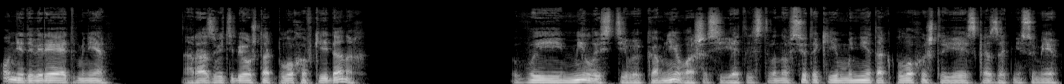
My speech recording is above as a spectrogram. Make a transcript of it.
Он не доверяет мне. А разве тебе уж так плохо в Кейданах? «Вы милостивы ко мне, ваше сиятельство, но все-таки мне так плохо, что я и сказать не сумею.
